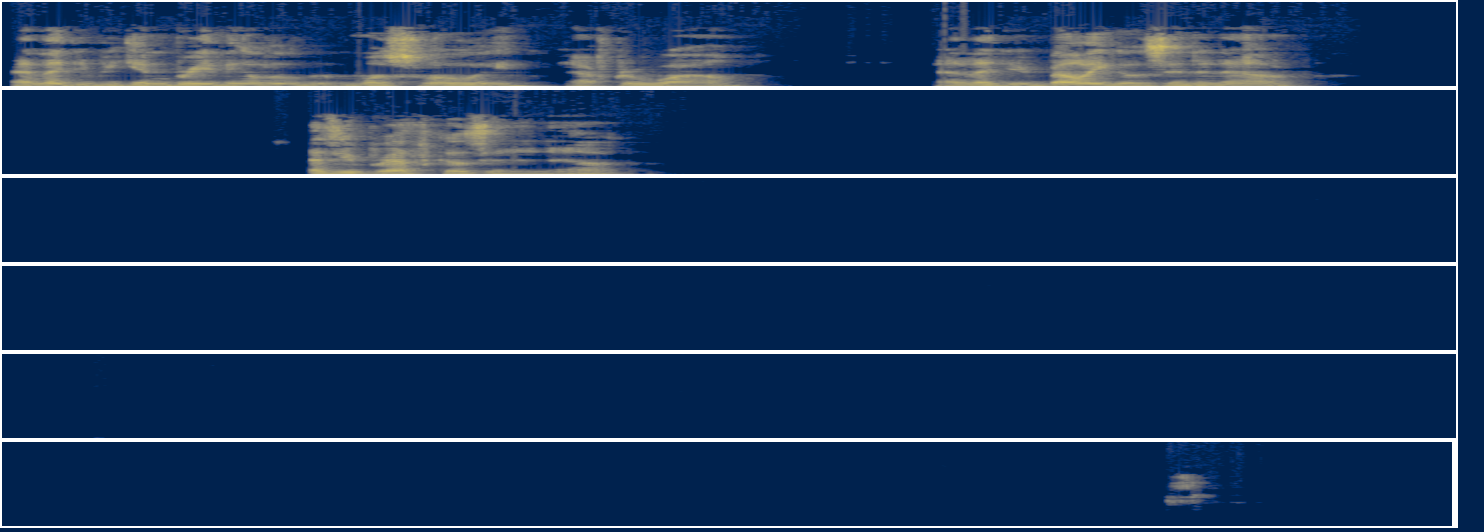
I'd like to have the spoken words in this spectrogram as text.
And that you begin breathing a little bit more slowly after a while, and that your belly goes in and out as your breath goes in and out.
